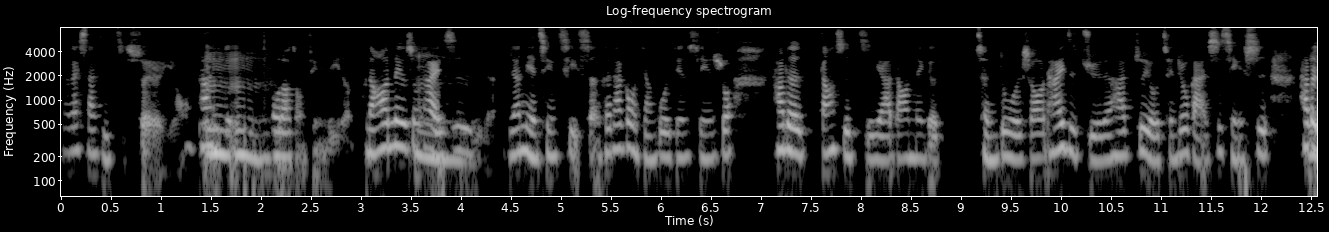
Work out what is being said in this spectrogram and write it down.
大概三十几岁而已哦，他已经做到总经理了。嗯、然后那个时候他也是比较年轻气盛，可是他跟我讲过一件事情，说他的当时职涯到那个。程度的时候，他一直觉得他最有成就感的事情是他的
